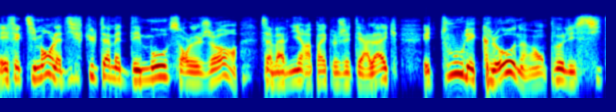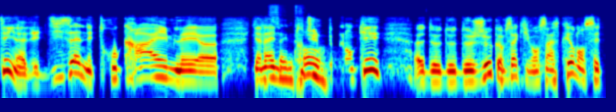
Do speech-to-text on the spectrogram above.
Et effectivement, la difficulté à mettre des mots sur le genre, ça va venir après avec le GTA Like et tous les clones, on peut les citer, il y en a des dizaines, les True Crime, les, euh, il y en a une, toute une planquée de, de, de jeux comme ça qui vont s'inscrire dans cette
